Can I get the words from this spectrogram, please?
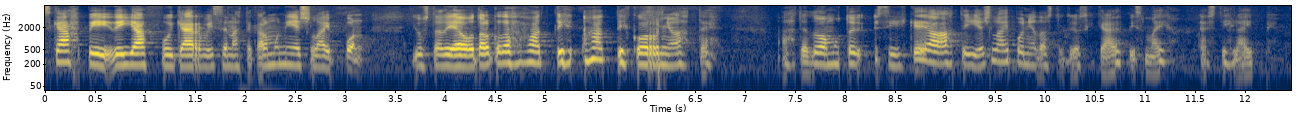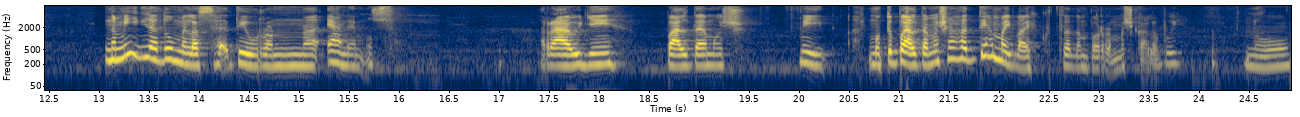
skähpi jaffui kärvisen, että kalmun iäs laippon just det och talko hatti, hatti kornjo ahte, ahte tuo, mutta sihke ja ahte jes laipon ja tästä työskin käy pismai ästi läippi. No millä tummelas tiuron äänemus? Räyji, paltamus, mi, mutta paltamus hatti mai vaikuttaa tämän porramus kalvui. No,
